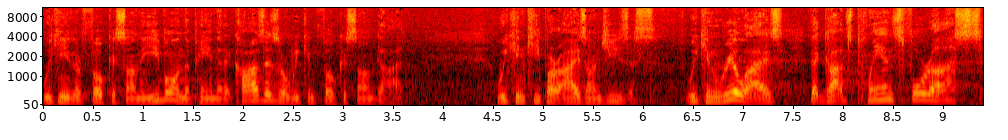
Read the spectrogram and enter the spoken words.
We can either focus on the evil and the pain that it causes, or we can focus on God. We can keep our eyes on Jesus. we can realize that God's plans for us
